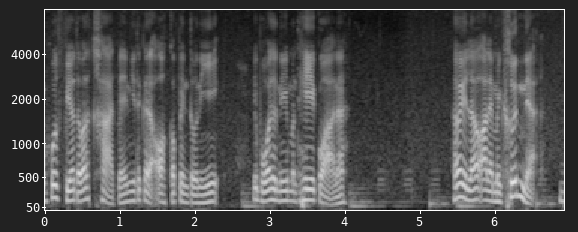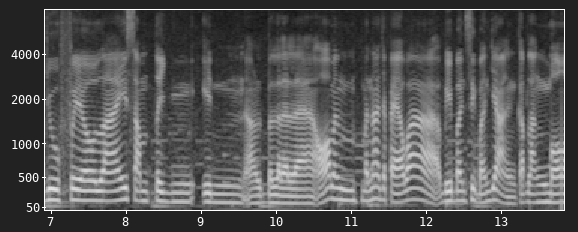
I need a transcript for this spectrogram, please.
มันโคตรเฟี้ยวแต่ว่าขาดไปนนี้ถ้าเกิดออกก็เป็นตัวนี้ที่ผมว่าตัวนี้มันเท่กว่านะ เฮ้ยแล้วอะไรมันขึ้นเนี่ย you feel like something in บลาลาอ๋อ มัน มันน่าจะแปลว่า มีบางสิ่งบางอย่างกำลังมอง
